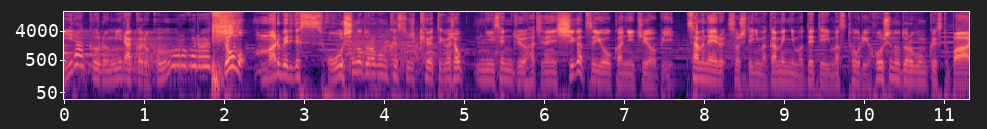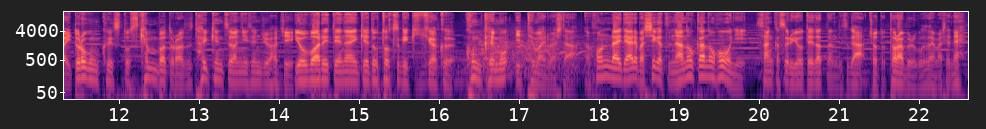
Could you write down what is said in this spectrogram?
ミラクルミラクルクールクル。どうもマルベリです。星のドラゴンクエスト実況やっていきましょう。2018年4月8日日曜日。サムネイルそして今画面にも出ています。通り星のドラゴンクエストバイ。ドラゴンクエストスキャンバトラーズ。体験ツアー2018呼ばれてないけど突撃企画。今回も行ってまいりました。本来であれば4月7日の方に参加する予定だったんですがちょっとトラブルございましてね。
